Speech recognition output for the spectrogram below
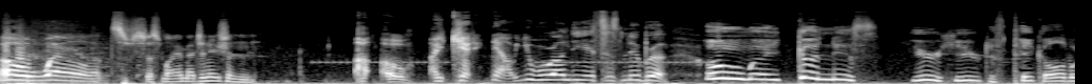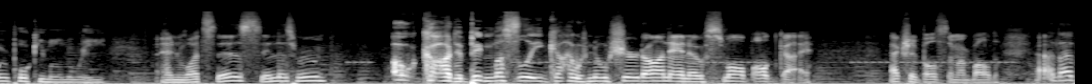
Oh well, that's just my imagination. Oh, I get it now. You were on the SS Libra. Oh my goodness! You're here to take all of our Pokemon away. And what's this in this room? Oh god, a big muscly guy with no shirt on and a small bald guy. Actually, both of them are bald. Uh, that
